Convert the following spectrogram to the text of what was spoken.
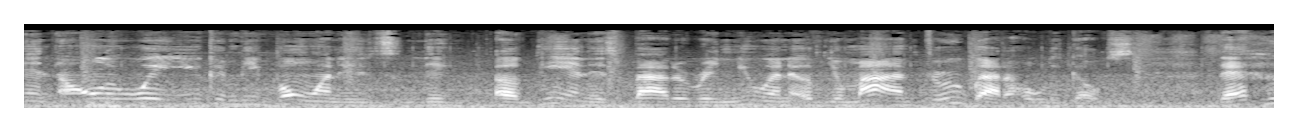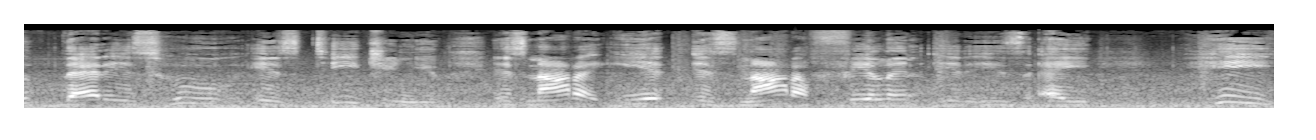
And the only way you can be born is again is by the renewing of your mind through by the Holy Ghost. That that is who is teaching you. It's not a it. It's not a feeling. It is a he.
